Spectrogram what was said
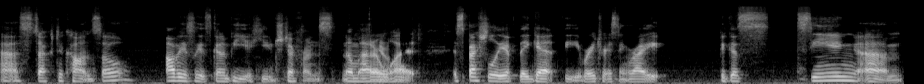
uh, stuck to console, obviously it's going to be a huge difference, no matter Yeah. what. Especially if they get the ray tracing right, because seeing, um,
